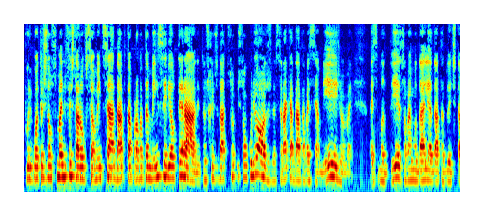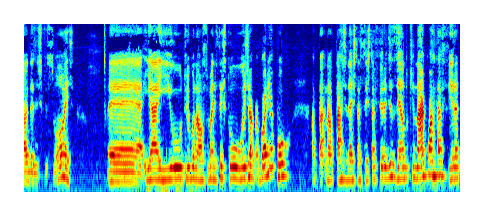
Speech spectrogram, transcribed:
Por enquanto eles não se manifestaram oficialmente se a data da prova também seria alterada. Então os candidatos estão, estão curiosos, né? Será que a data vai ser a mesma, vai, vai se manter, só vai mudar ali a data do edital e das inscrições? É, e aí o tribunal se manifestou hoje, agora há pouco, na tarde desta sexta-feira, dizendo que na quarta-feira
